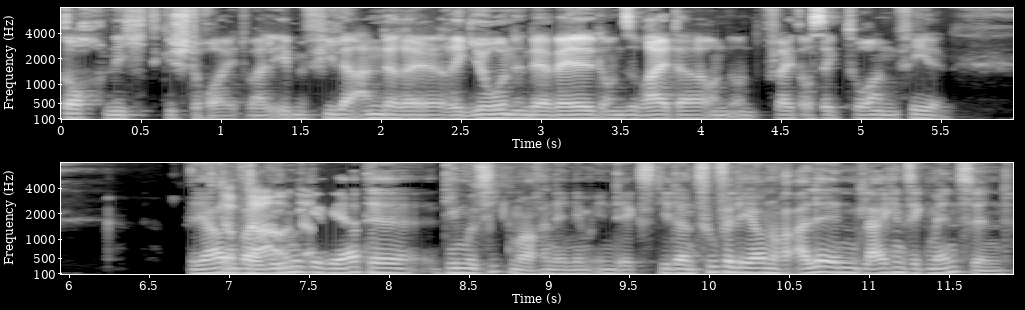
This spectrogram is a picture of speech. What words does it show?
doch nicht gestreut, weil eben viele andere Regionen in der Welt und so weiter und, und vielleicht auch Sektoren fehlen. Ja, glaub, und weil da, wenige da, Werte die Musik machen in dem Index, die dann zufällig auch noch alle im gleichen Segment sind,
